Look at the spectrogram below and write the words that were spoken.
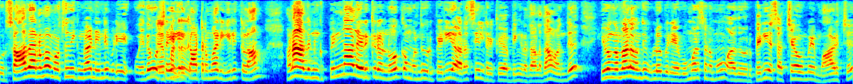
ஒரு சாதாரணமா மசூதிக்கு முன்னாடி நின்று இப்படி ஏதோ ஒரு செய்தி காட்டுற மாதிரி இருக்கலாம். ஆனா அதுக்கு பின்னால இருக்கிற நோக்கம் வந்து ஒரு பெரிய அரசியல் இருக்கு அப்படிங்கறதால தான் வந்து இவங்க மேல வந்து இவ்வளவு பெரிய விமர்சனமும் அது ஒரு பெரிய சர்ச்சையாவுமே மாறுச்சு.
